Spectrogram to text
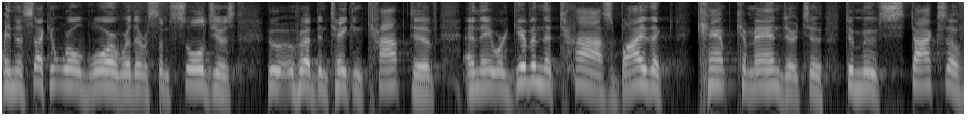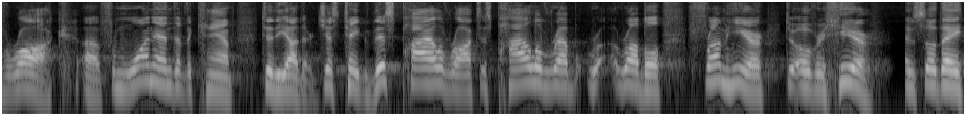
in the Second World War where there were some soldiers who, who had been taken captive, and they were given the task by the camp commander to, to move stacks of rock uh, from one end of the camp to the other. Just take this pile of rocks, this pile of rubble from here to over here. And so they,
